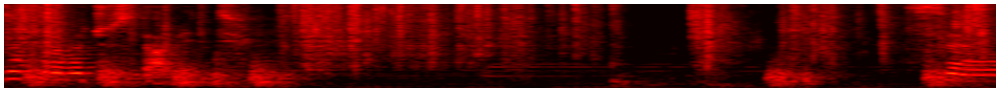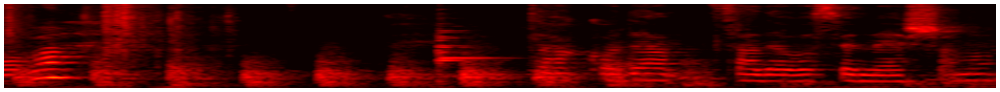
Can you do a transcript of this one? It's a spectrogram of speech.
Zapravo ću staviti sve ovo. Tako da sada ovo sve mešamo.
